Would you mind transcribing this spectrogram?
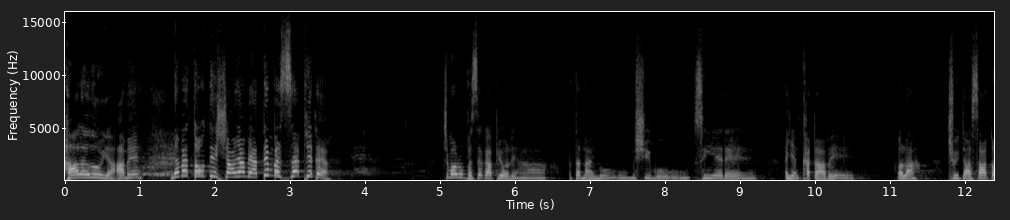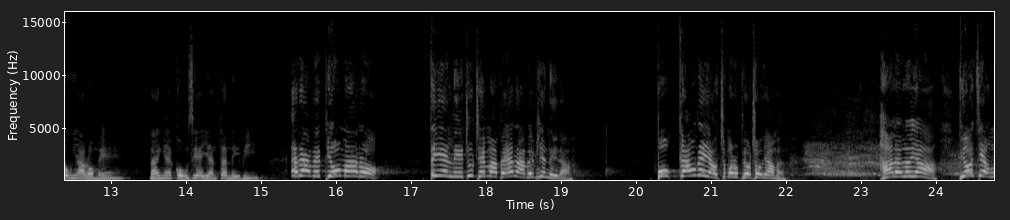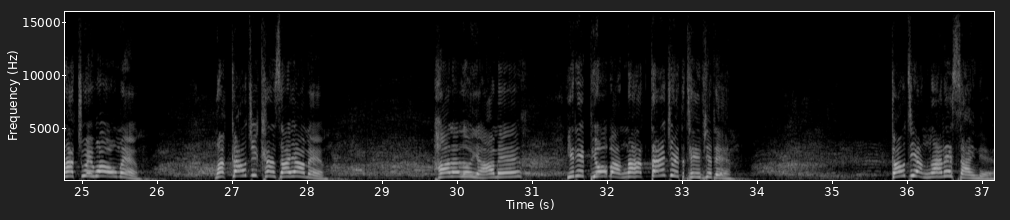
ဟာလေလုယာအာမင်နံပါတ်3တင်ရှောင်ရမယ်တင်ပါဇက်ဖြစ်တယ် ကျမတို့ပါဇက်ကပြောလေဟာမတတ်နိုင်ဘူးမရှိဘူးဆင်းရဲတယ်အရင်ခတ်တာပဲဟုတ်လားချွေတာစားတုံးရတော့မယ်နိုင်ငံကုန်စည်အရင်တက်နေပြီအဲ့ဒါပဲပြောမှာတော့တင်းရဲ့လေထုထဲမှာပဲအဲ့ဒါပဲဖြစ်နေတာပိုကောင်းတဲ့ရောက်ကျမတို့ပြောထုတ်ရမယ်ဟာလေလုယာပြောကြအောင်ငါကြွေဝအောင်မယ်ငါကောင်းချီးခံစားရမယ်ဟာလေလုယာအာမင်ယနေ့ပြောပါငါတန်းကြွေတစ်ထေဖြစ်တယ် ကောင်းချီးကငါနဲ့ဆိုင်တယ်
